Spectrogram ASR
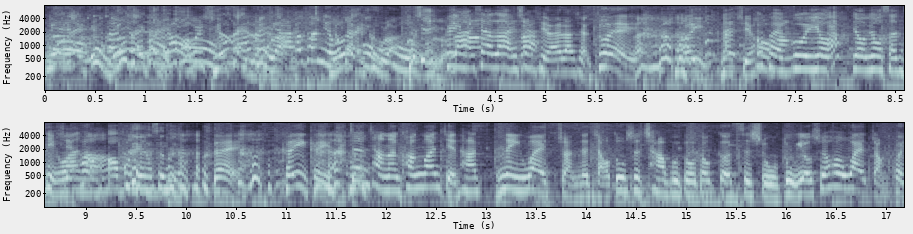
牛仔裤，牛仔裤，牛仔裤，牛仔裤了。他穿牛仔裤了，不行，可以拉一下，拉一下，拉起来，拉起来，对，可以。那斜后不可以故意用用用身体弯哦。哦，不可以用身体。对，可以可以。正常的髋关节它内外转的角度是差不多，都各四十五度，有时候外转会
